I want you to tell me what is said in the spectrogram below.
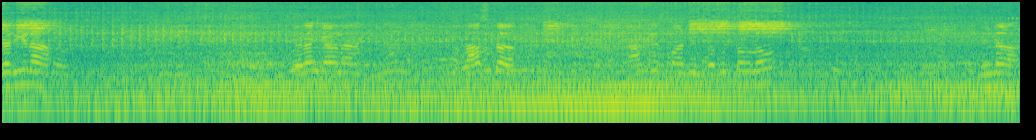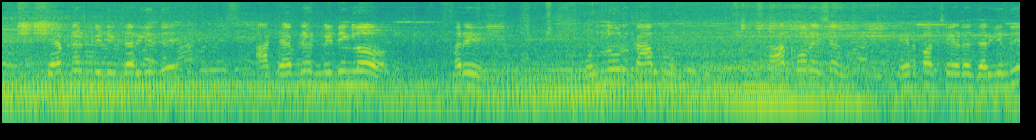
జరిగిన తెలంగాణ రాష్ట్ర కాంగ్రెస్ పార్టీ ప్రభుత్వంలో నిన్న కేబినెట్ మీటింగ్ జరిగింది. ఆ క్యాబినెట్ మీటింగ్లో మరి మున్నూరు కాపు కార్పొరేషన్ ఏర్పాటు చేయడం జరిగింది.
